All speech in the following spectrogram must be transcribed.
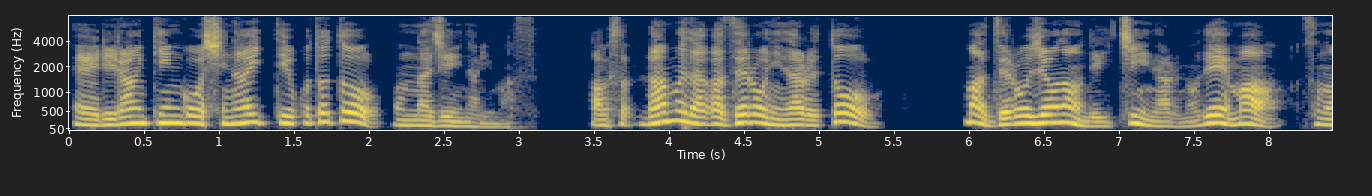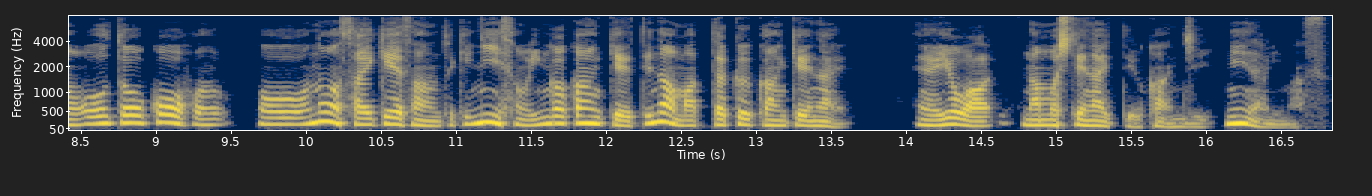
えー、リランキングをしないっていうことと同じになります。あ、そう。ラムダが0になると、まあ0乗なので1になるので、まあその応答候補の再計算の時にその因果関係っていうのは全く関係ない。えー、要は何もしてないっていう感じになります。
